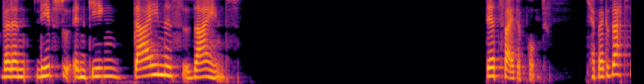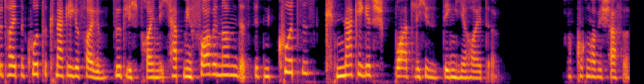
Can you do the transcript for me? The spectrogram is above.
Weil dann lebst du entgegen deines Seins. Der zweite Punkt. Ich habe ja gesagt, es wird heute eine kurze, knackige Folge. Wirklich, Freunde, ich habe mir vorgenommen, das wird ein kurzes, knackiges, sportliches Ding hier heute. Mal gucken, ob ich schaffe.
